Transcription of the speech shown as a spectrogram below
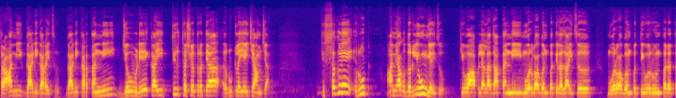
तर आम्ही गाडी करायचं. गाडी करताना जेवढे काही तीर्थक्षेत्र त्या रूटला यायचे आमच्या ते सगळे रूट आम्ही अगोदर लिहून घ्यायचो. किंवा आपल्याला जाताना मोरगाव गणपतीला जायचं. मोरगाव गणपतीवरून परत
